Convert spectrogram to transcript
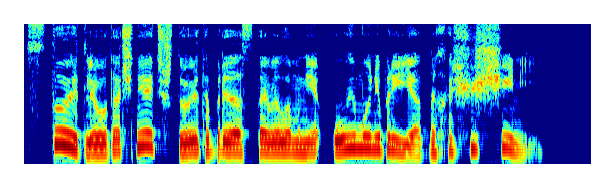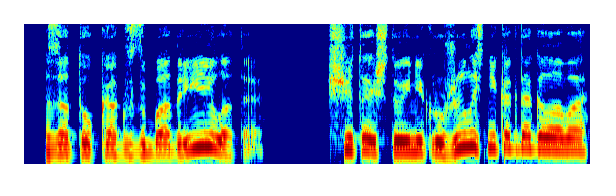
Стоит ли уточнять, что это предоставило мне уйму неприятных ощущений? Зато как взбодрило-то! Считай, что и не кружилась никогда голова.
